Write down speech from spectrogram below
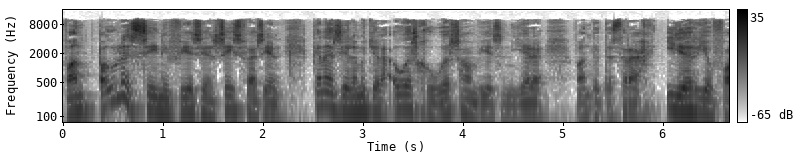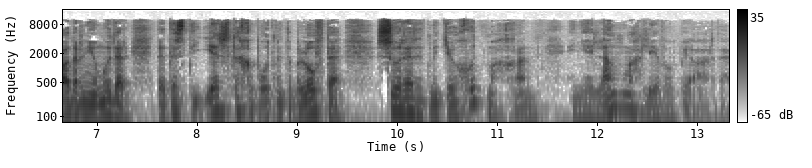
Want Paulus sê in Efesiërs 6 vers 1: Kinders, julle moet julle ouers gehoorsaam wees in die Here, want dit is reg. Eer jou vader en jou moeder. Dit is die eerste gebod met 'n belofte sodat dit met jou goed mag gaan en jy lank mag lewe op die aarde.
